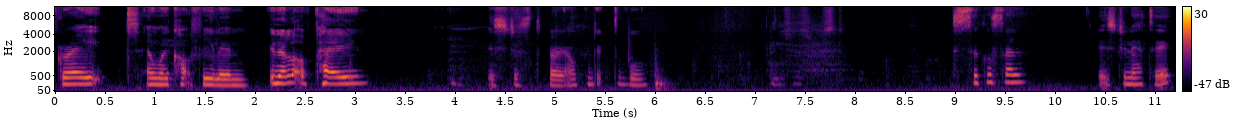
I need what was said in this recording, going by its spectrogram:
great and wake up feeling in a lot of pain. It's just very unpredictable. Sickle cell, it's genetic,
